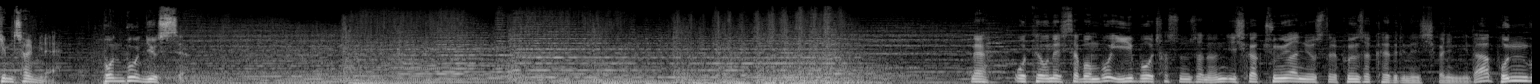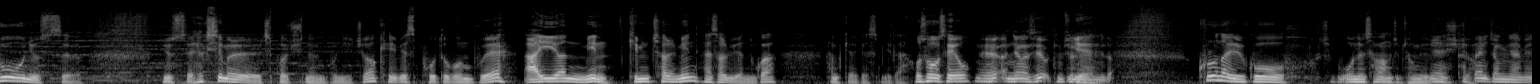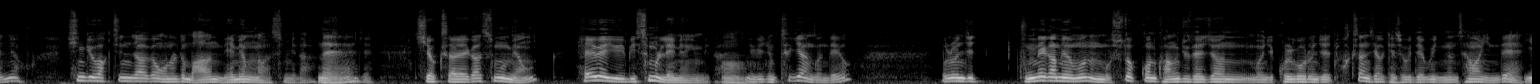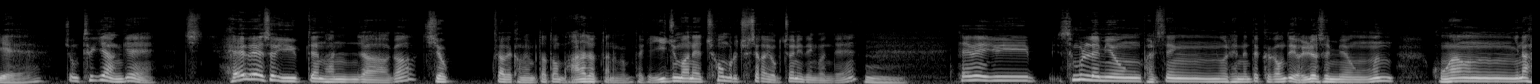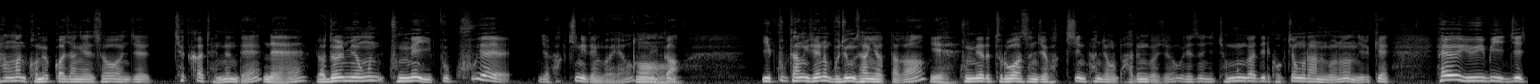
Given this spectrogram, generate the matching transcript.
김철민의 본부 뉴스. 네, 오태훈의 시사본부 2부 첫 순서는 이 시각 중요한 뉴스를 분석해드리는 시간입니다. 본부 뉴스. 뉴스의 핵심을 짚어주시는 분이죠. KBS 보도본부의 아이언민, 김철민 해설위원과 함께하겠습니다. 어서 오세요. 네, 안녕하세요. 김철민입니다. 코로나19 지금 오늘 상황 좀 정리해 예, 주시죠. 간단히 정리하면요. 신규 확진자가 오늘도 44명 나왔습니다. 네. 이제 지역 사회가 20명, 해외 유입이 24명입니다. 어. 이게 좀 특이한 건데요. 물론 이제 국내 감염은 뭐 수도권, 광주, 대전 뭐 이제 골고루 이제 확산세가 계속되고 있는 상황인데 예. 좀 특이한 게 지- 해외에서 유입된 환자가 지역 사회 감염보다 더 많아졌다는 겁니다. 이게 2주 만에 처음으로 추세가 역전이 된 건데 음. 해외 유입 24명 발생을 했는데 그 가운데 16명은 공항이나 항만 검역 과정에서 이제 체크가 됐는데 네. 8명은 국내 입국 후에 이제 확진이 된 거예요. 어. 그러니까 입국 당시에는 무증상이었다가 예. 국내로 들어와서 이제 확진 판정을 받은 거죠. 그래서 이제 전문가들이 걱정을 하는 거는 이렇게 해외 유입이 이제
